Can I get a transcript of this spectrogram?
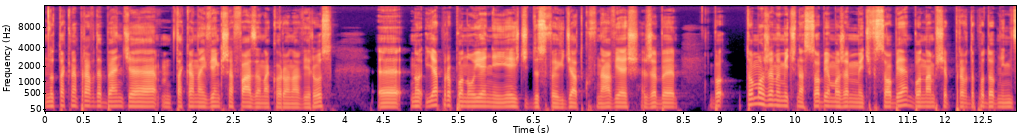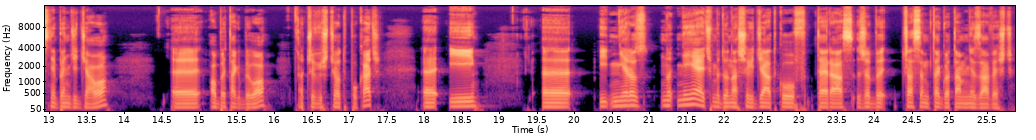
no tak naprawdę będzie mm, taka największa faza na koronawirus, y, no ja proponuję nie jeździć do swoich dziadków na wieś, żeby, bo to możemy mieć na sobie, możemy mieć w sobie, bo nam się prawdopodobnie nic nie będzie działo. Y, Oby tak było. Oczywiście odpukać. I, i nie, roz, no nie jedźmy do naszych dziadków teraz, żeby czasem tego tam nie zawieść.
